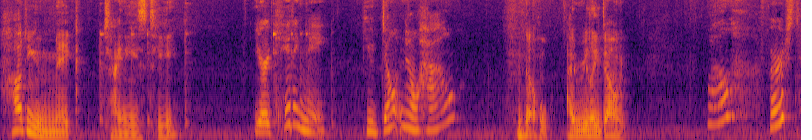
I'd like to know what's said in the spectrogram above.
How do you make Chinese tea? You're kidding me. You don't know how? No, I really don't. Well, first,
